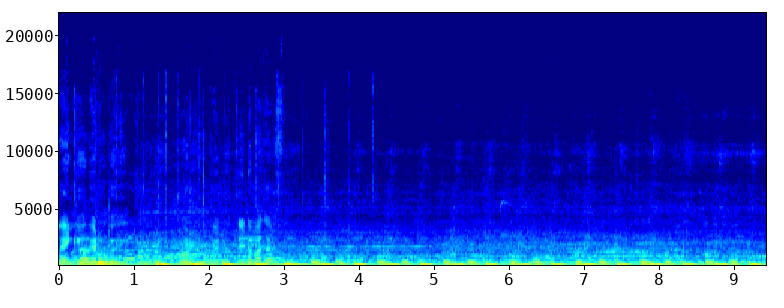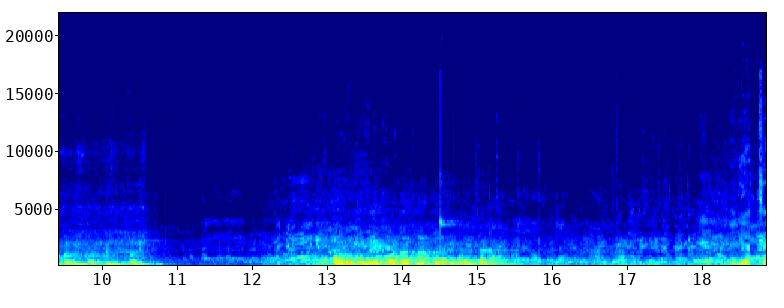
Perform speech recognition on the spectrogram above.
Thank you Ghetu Ghetu three number jersey. পরবর্তী ম্যাচ অর্থাৎ ভাগ্য আলী মহিস্তানা এগিয়ে যাচ্ছে।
